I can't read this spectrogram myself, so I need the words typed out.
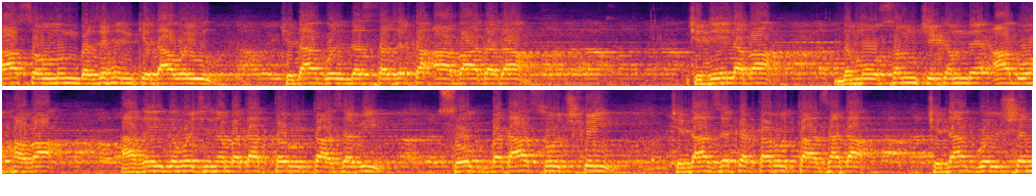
تاسو موږ به ذهن کې دا وایو چې دا ګلدسته ځکه آباد ده چې دی لبا د موسم چې کوم دی آب او هوا هغه د وجه نه بدا تر تازه وي څوک بدا سوچ کوي چې دا ځکه تر تازه ده چې دا ګلشن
